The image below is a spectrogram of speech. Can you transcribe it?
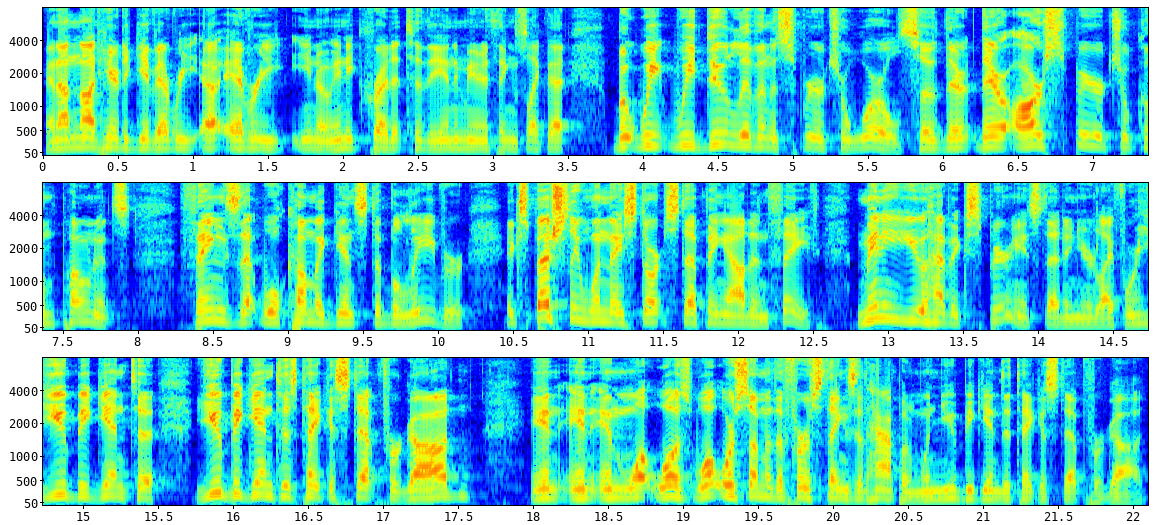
And I'm not here to give every, uh, every you know, any credit to the enemy or things like that. But we, we do live in a spiritual world. So there, there are spiritual components, things that will come against a believer, especially when they start stepping out in faith. Many of you have experienced that in your life where you begin to, you begin to take a step for God. And, and, and what, was, what were some of the first things that happened when you begin to take a step for God?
